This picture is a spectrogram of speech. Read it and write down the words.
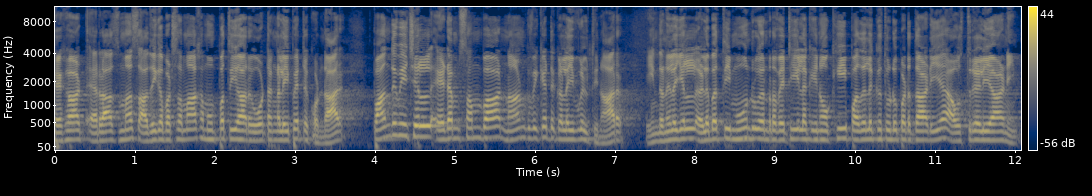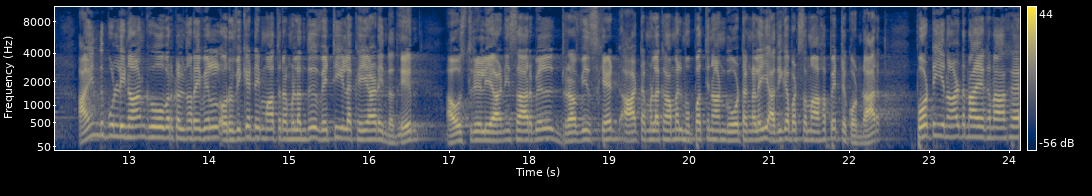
ஹெகாட் எராஸ்மஸ் அதிகபட்சமாக முப்பத்தி ஆறு ஓட்டங்களை பெற்றுக்கொண்டார் பந்துவீச்சில் எடம் சம்பா நான்கு விக்கெட்டுகளை வீழ்த்தினார். இந்த நிலையில் எழுபத்தி மூன்று என்ற வெற்றி இலக்கை நோக்கி பதிலுக்கு துடுப்படுத்தாடிய ஆஸ்திரேலிய அணி ஐந்து புள்ளி நான்கு ஓவர்கள் நிறைவில் ஒரு விக்கெட்டை மாத்திரம் இழந்து வெற்றி இலக்கை அடைந்தது. ஆஸ்திரேலிய அணி சார்பில் டிரவிஸ் ஹெட் ஆட்டமிழக்காமல் முப்பத்தி நான்கு ஓட்டங்களை அதிகபட்சமாக பெற்றுக்கொண்டார். போட்டியின் ஆட்டநாயகனாக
